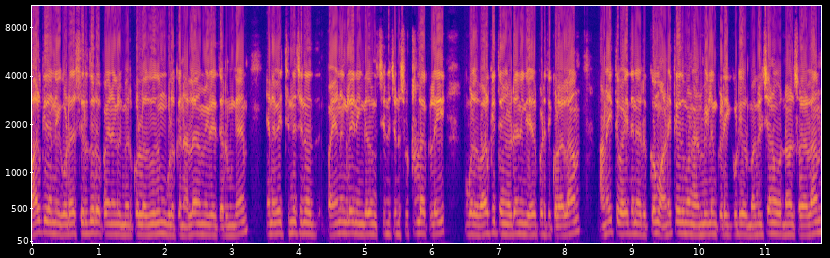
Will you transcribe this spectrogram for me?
வாழ்க்கை தன்னை கூட சிறுதூர பயணங்கள் மேற்கொள்வதும் உங்களுக்கு நல்ல நன்மைகளை தருங்க. எனவே சின்ன சின்ன பயணங்களை நீங்கள் சின்ன சின்ன சுற்றுலாக்களை உங்கள் வாழ்க்கை துணையுடன் நீங்கள் ஏற்படுத்திக் கொள்ளலாம். அனைத்து வயதினருக்கும் அனைத்து விதமான நன்மைகளும் கிடைக்கக்கூடிய ஒரு மகிழ்ச்சியான ஒரு நாள் சொல்லலாம்.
